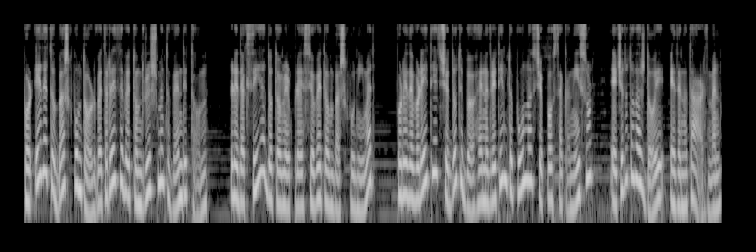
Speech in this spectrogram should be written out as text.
por edhe të bashkëpunëtorëve të rretheve të ndryshme të vendit tonë, Redaksia do të mirëpresë jo vetëm bashkëpunimet, por edhe vërejtjet që do të bëhen në drejtim të punës që posa ka nisur e që do të vazhdojë edhe në të ardhmen.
